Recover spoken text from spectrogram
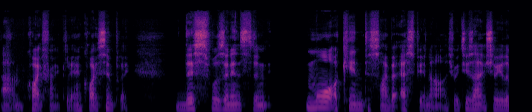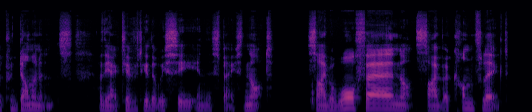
um, quite frankly, and quite simply. This was an incident more akin to cyber espionage, which is actually the predominance of the activity that we see in this space, not cyber warfare, not cyber conflict,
